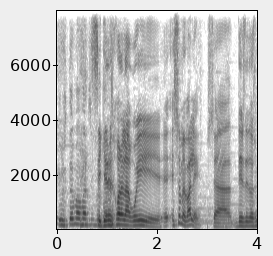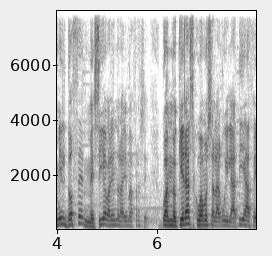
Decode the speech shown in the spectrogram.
Tus temas van siempre Si por quieres ahí. jugar a la Wii, eh, eso me vale. O sea, desde 2012 me sigue valiendo la misma frase. Cuando quieras, jugamos a la Wii. La tía hace.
